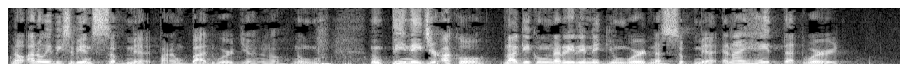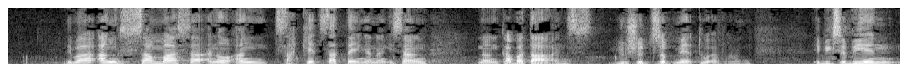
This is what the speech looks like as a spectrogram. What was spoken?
Now, ano ibig sabihin submit? Parang bad word yun, no? Nung, nung teenager ako, lagi kong naririnig yung word na submit. And I hate that word. Di ba? Ang sama sa, ano, ang sakit sa tenga ng isang, ng kabataan. You should submit to, parang, ibig sabihin,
